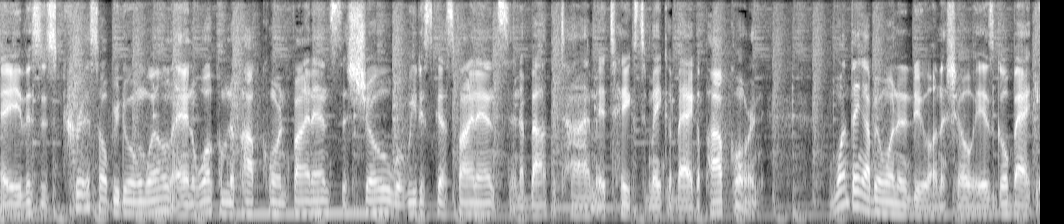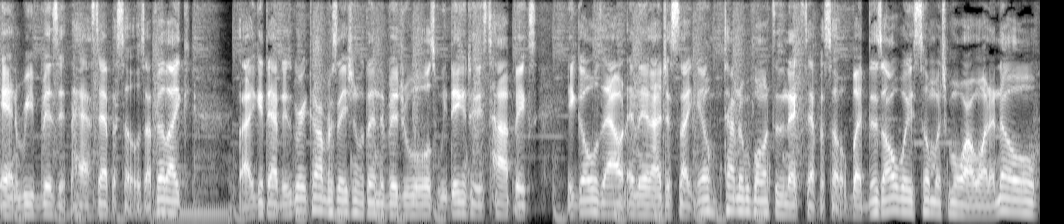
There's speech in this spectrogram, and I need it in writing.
Hey, this is Chris. Hope you're doing well, and welcome to Popcorn Finance, the show where we discuss finance and about the time it takes to make a bag of popcorn. One thing I've been wanting to do on the show is go back and revisit past episodes. I feel like I get to have these great conversations with individuals. We dig into these topics. It goes out, and then I just like, you know, time to move on to the next episode. But there's always so much more I want to know.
